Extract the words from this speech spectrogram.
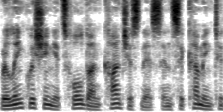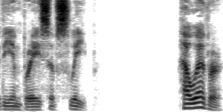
relinquishing its hold on consciousness and succumbing to the embrace of sleep. However,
